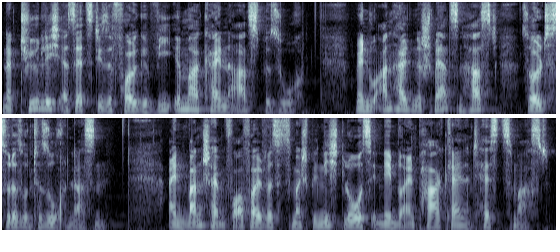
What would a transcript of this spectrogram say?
natürlich ersetzt diese Folge wie immer keinen Arztbesuch. Wenn du anhaltende Schmerzen hast, solltest du das untersuchen lassen. Einen Bandscheibenvorfall wirst du zum Beispiel nicht los, indem du ein paar kleine Tests machst.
